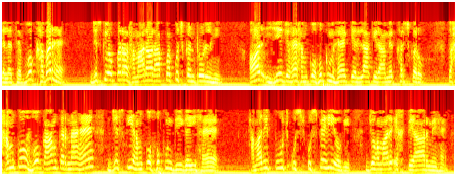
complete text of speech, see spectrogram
غلط ہے۔ وہ خبر ہے جس کے اوپر اور ہمارا اور آپ کا کچھ کنٹرول نہیں۔ اور یہ جو ہے ہم کو حکم ہے کہ اللہ کی راہ میں خرچ کرو۔ تو ہم کو وہ کام کرنا ہے جس کی ہم کو حکم دی گئی ہے۔ ہماری پوچھ اس اس پہ ہی ہوگی جو ہمارے اختیار میں ہے۔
